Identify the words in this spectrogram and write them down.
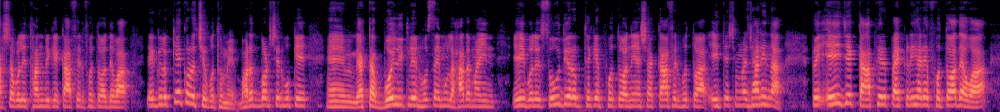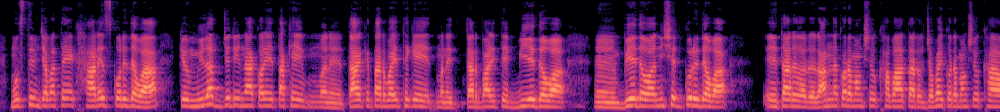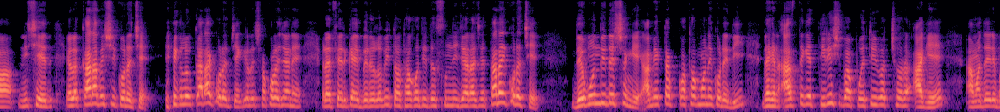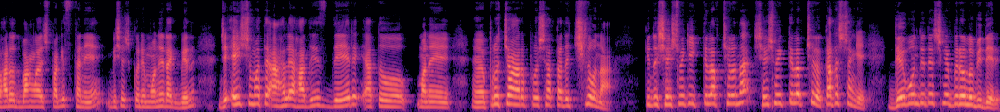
আশরাফ আলী থানবিকে কাফের ফতোয়া দেওয়া, এগুলো কে করেছে প্রথমে? ভারতবর্ষের বুকে একটা বই লিখলেন হোসাইমুল হারামাইন, এই বলে সৌদি আরব থেকে ফতোয়া নিয়ে আসা কাফের ফতোয়া, এই দেশে আমরা জানি না। তো এই যে কাফের পাইকারি হারে ফতোয়া দেওয়া, মুসলিম জামাত থেকে খারেজ করে দেওয়া, কেউ মিলাদ যদি না করে, তাকে মানে তাকে তার বাড়ি থেকে মানে তার বাড়িতে বিয়ে দেওয়া বিয়ে দেওয়া নিষেধ করে দেওয়া তার রান্না করা মাংস খাওয়া, তার জবাই করা মাংস খাওয়া নিষেধ, এগুলো কারা বেশি করেছে? এগুলো কারা করেছে? এগুলো সকলে জানে। এটা ফেরকায় বেরোলবি তথাকথিত সুন্নি যারা আছে, তারাই করেছে। দেবন্দীদের সঙ্গে আমি একটা কথা মনে করে দিই। দেখেন, আজ থেকে তিরিশ বা পঁয়ত্রিশ বছর আগে আমাদের ভারত, বাংলাদেশ, পাকিস্তানে বিশেষ করে মনে রাখবেন যে, এই সময়তে আহলে হাদিসদের এত মানে প্রচার, প্রসার তাদের ছিল না। কিন্তু সেই সময় কি ইকতলাপ ছিল না? সেই সময় ইকতলাপ ছিল কাদের সঙ্গে? দেবন্দীদের সঙ্গে বেরোলবিদের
